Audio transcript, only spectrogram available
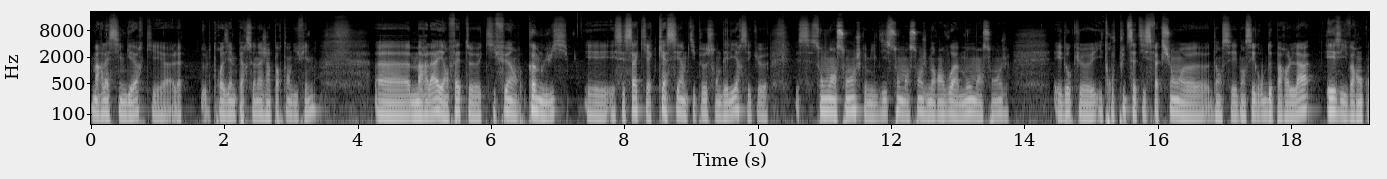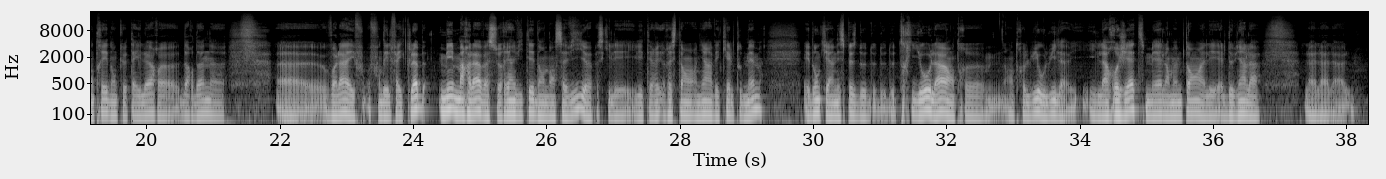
Marla Singer, qui est le troisième personnage important du film. Marla est en fait qui fait comme lui. Et, et c'est ça qui a cassé un petit peu son délire, c'est que son mensonge, comme il dit, son mensonge me renvoie à mon mensonge. Et donc, euh, il trouve plus de satisfaction euh, dans, ces, dans ces groupes de parole-là. Et il va rencontrer donc Tyler euh, Dordon. voilà, et fonder le Fight Club. Mais Marla va se réinviter dans, dans sa vie parce qu'il il était resté en lien avec elle tout de même. Et donc il y a une espèce de, de, trio là entre, entre lui, où lui il la, rejette, mais elle en même temps elle, est, elle devient la, la, la,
